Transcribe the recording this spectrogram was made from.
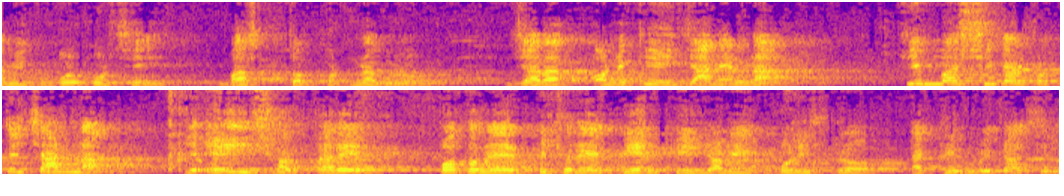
আমি করছি, বাস্তব ঘটনাগুলো যারা অনেকেই জানেন না কিংবা স্বীকার করতে চান না যে এই সরকারের পতনের পিছনে বিএনপির অনেক বলিষ্ঠ একটি ভূমিকা ছিল।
